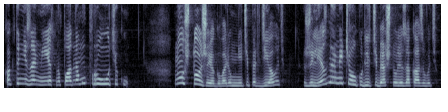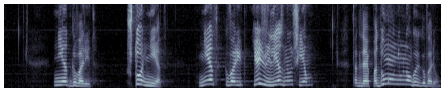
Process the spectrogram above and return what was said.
как-то незаметно, по одному прутику. Ну что же, я говорю, мне теперь делать? Железную метелку для тебя, что ли, заказывать? Нет, говорит. Что нет? Нет, говорит, я железную съем. Тогда я подумал немного и говорю.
